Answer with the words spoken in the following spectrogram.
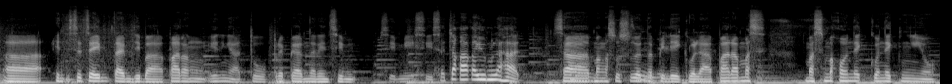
uh, at the same time, 'di ba, parang yun nga to prepare na rin si si Mrs. At saka kayong lahat sa Hmm. mga susunod na pelikula para mas mas ma-connect-connect niyo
